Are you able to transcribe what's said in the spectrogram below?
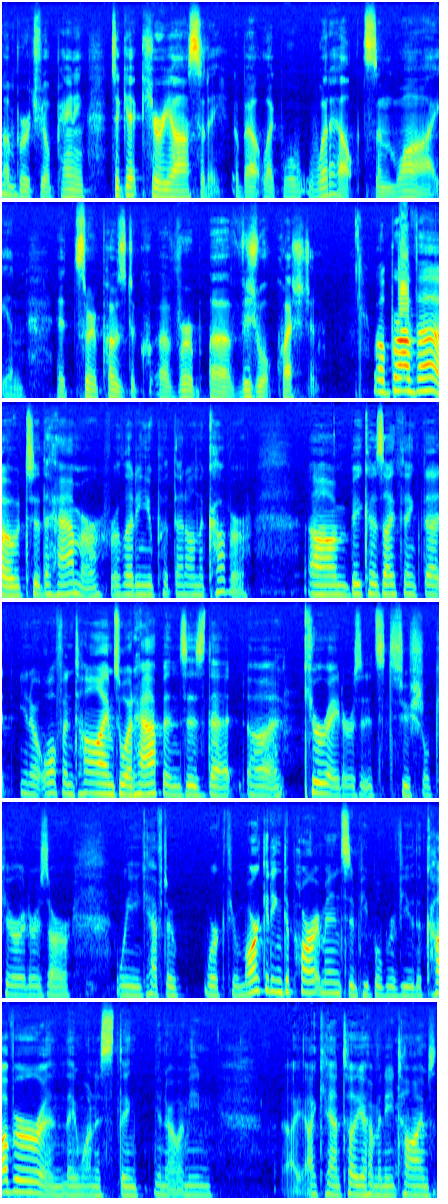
uh, Burchfield painting, to get curiosity about like, well, what else and why? And it sort of posed a, qu- a verb, a visual question. Well, bravo to the Hammer for letting you put that on the cover. Um, because I think that, you know, oftentimes what happens is that uh, curators, institutional curators are, we have to work through marketing departments and people review the cover and they want to think, you know, I mean, I, I can't tell you how many times,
